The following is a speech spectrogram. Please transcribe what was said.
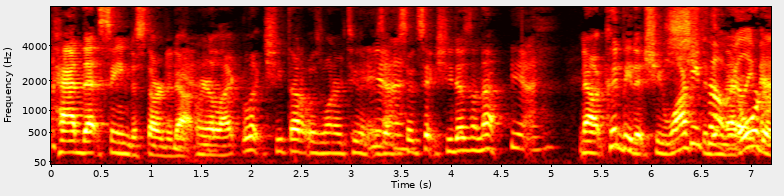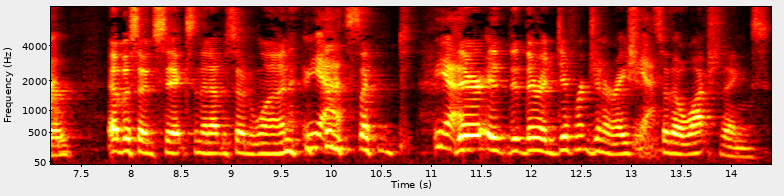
had that scene to start it out. And we were like, "Look, she thought it was one or two, and it was Yeah. episode six. She doesn't know." Yeah. Now it could be that she watched She it in that really order, episode six and then episode one. Yeah. so Yeah. they're they're a different generation, Yeah. so they'll watch things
